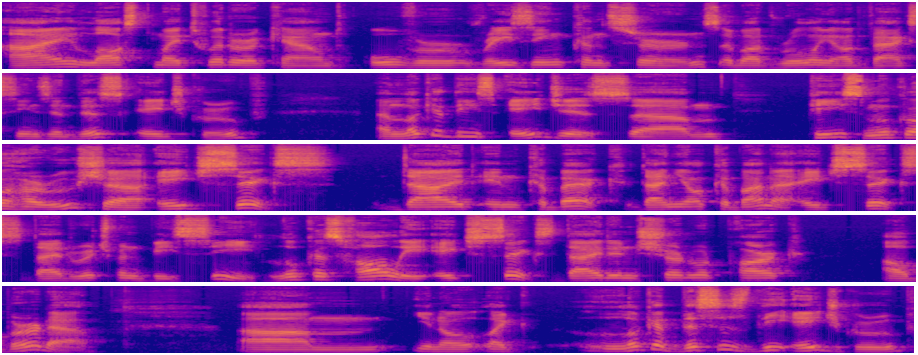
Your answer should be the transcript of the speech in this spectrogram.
I lost my Twitter account over raising concerns about rolling out vaccines in this age group. And look at these ages. Um, Peace Muko Harusha, age six, died in Quebec. Danielle Cabana, age six, died Richmond, BC. Lucas Hawley, age six, died in Sherwood Park, Alberta. Um, you know, like, look at this is the age group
